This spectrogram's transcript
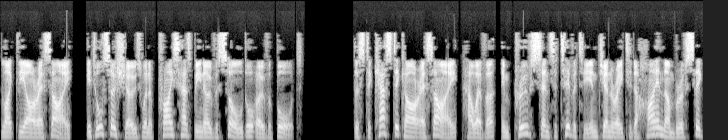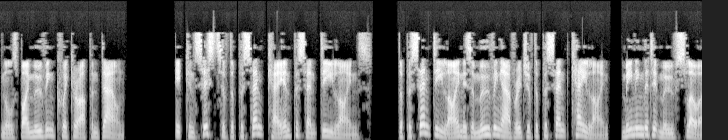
like the RSI, it also shows when a price has been oversold or overbought. The stochastic RSI, however, improves sensitivity and generated a higher number of signals by moving quicker up and down. It consists of the percent %K and percent %D lines. The percent %D line is a moving average of the percent %K line, meaning that it moves slower.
